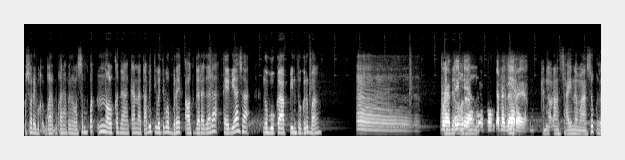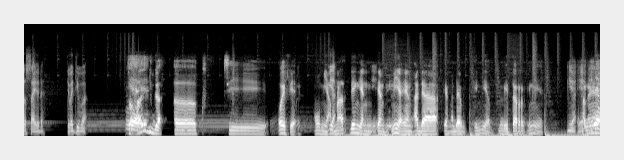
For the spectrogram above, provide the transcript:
sorry bukan bukan bukan hampir nol sempet nol kenaikannya tapi tiba-tiba breakout gara-gara kayak biasa ngebuka pintu gerbang. Hmm, buat Ada ini orang- ya, buat mancanegara ya. ada orang China masuk selesai udah tiba-tiba Iya, Soalnya iya. juga eh, si Wave ya. Oh Myanmar ding yang Iya. yang ini ya yang ada yang ada ini ya militer ini ya. Iya, iya, iya,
